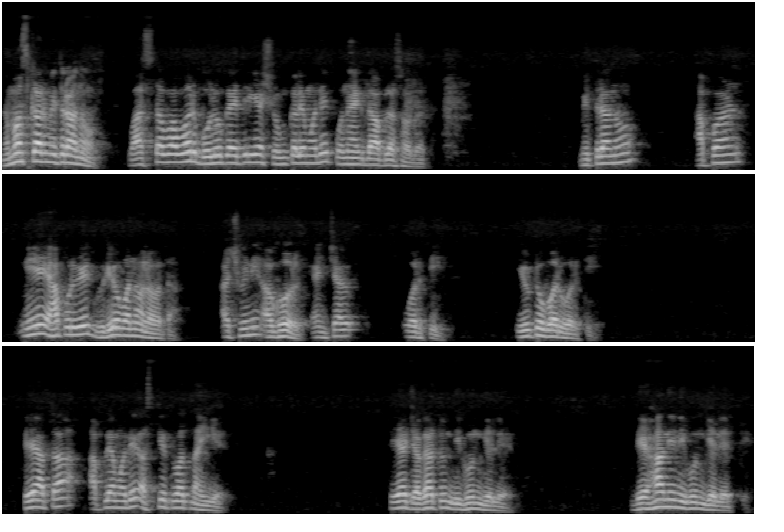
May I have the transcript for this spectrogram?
नमस्कार मित्रांनो. वास्तवावर बोलू काहीतरी या शृंखलेमध्ये पुन्हा एकदा आपलं स्वागत. मित्रांनो आपण मी ह्यापूर्वी एक व्हिडिओ बनवला होता अश्विनी अघोर यांच्यावरती यूट्यूबरवरती ते आता आपल्यामध्ये अस्तित्वात नाही आहे ते या जगातून निघून गेले आहेत. देहाने निघून गेले आहेत ते.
